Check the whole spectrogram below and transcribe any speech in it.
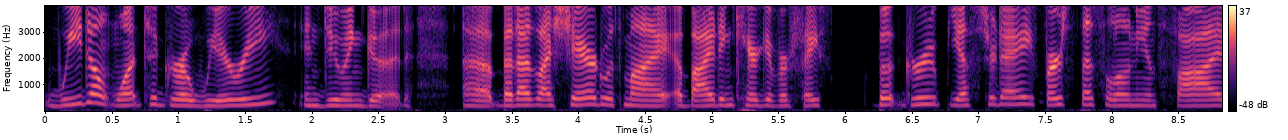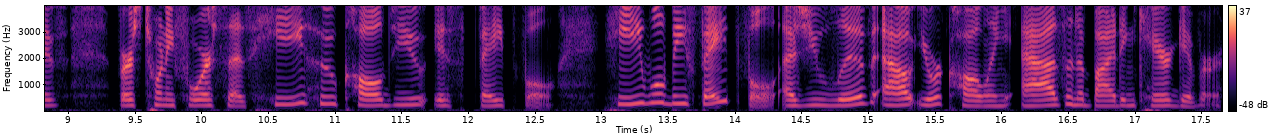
We don't want to grow weary in doing good. Uh, but as I shared with my Abiding Caregiver Facebook group yesterday, 1 Thessalonians 5, verse 24 says, He who called you is faithful. He will be faithful as you live out your calling as an abiding caregiver.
